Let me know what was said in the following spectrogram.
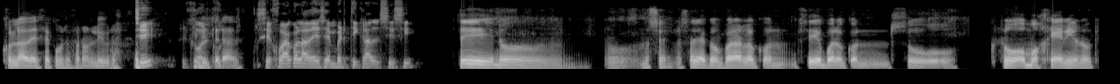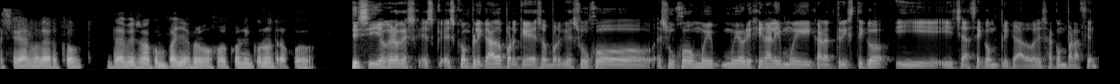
con la DS como si fuera un libro. Sí, literal. se juega con la DS en vertical, sí, sí. Sí, no, no, sé, no sabía compararlo con, sí, bueno, con su, su homogéneo, ¿no? Que sería Another Code, de la misma compañía, pero mejor con ningún otro juego. Sí, sí, yo creo que es, es, complicado porque eso, porque es un juego, es un juego muy, muy original y muy característico y, se hace complicado ¿eh? esa comparación.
